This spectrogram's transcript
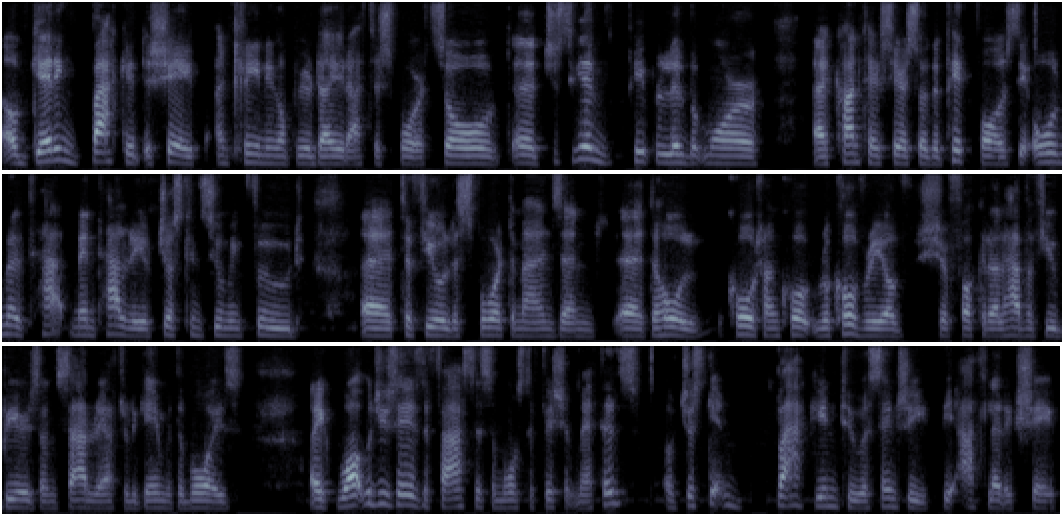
of getting back into shape and cleaning up your diet after sport? So uh, just to give people a little bit more uh, context here. So the pitfalls, the old mentality of just consuming food uh, to fuel the sport demands and uh, the whole quote unquote recovery of sure fuck it I'll have a few beers on Saturday after the game with the boys. Like what would you say is the fastest and most efficient methods of just getting back into essentially the athletic shape?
